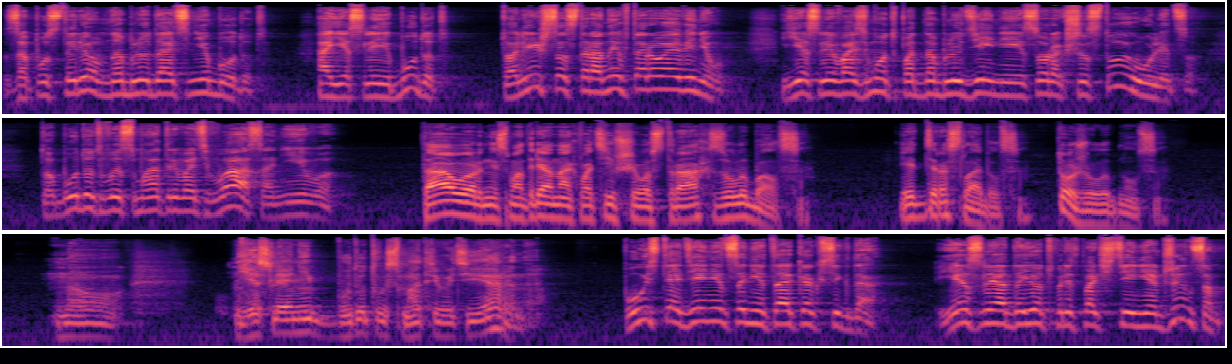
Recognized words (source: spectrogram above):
за пустырем наблюдать не будут. А если и будут, то лишь со стороны второй авеню. Если возьмут под наблюдение и 46-ю улицу, то будут высматривать вас, а не его. Тауэр, несмотря на охвативший его страх, заулыбался. Эдди расслабился, тоже улыбнулся. Но если они будут высматривать и Аарона? Пусть оденется не так, как всегда. Если отдает предпочтение джинсам,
